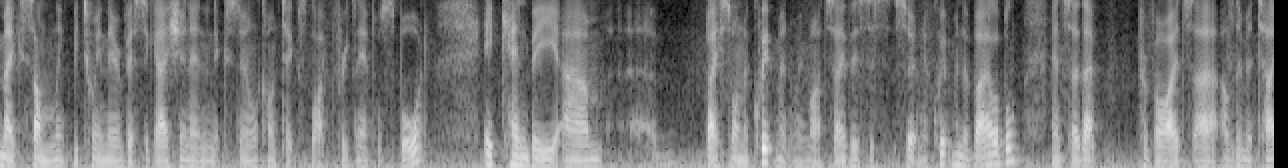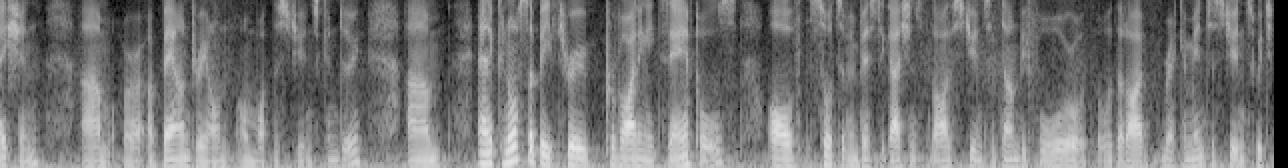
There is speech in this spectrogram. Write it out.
make some link between their investigation and an external context, like, for example, sport. It can be um, based on equipment. We might say there's this certain equipment available, and so that provides uh, a limitation um, or a boundary on, on what the students can do. Um, and it can also be through providing examples of the sorts of investigations that either students have done before or, or that I recommend to students, which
